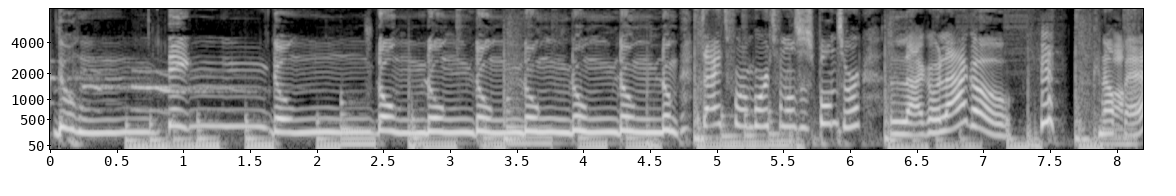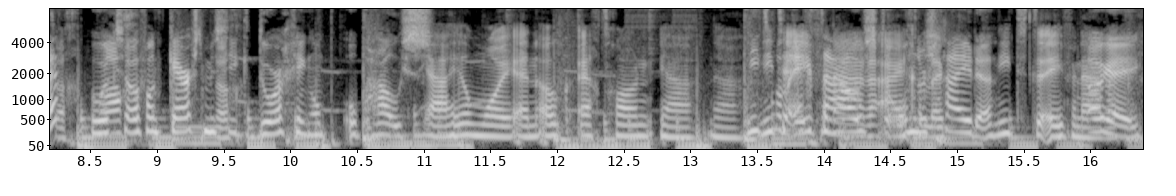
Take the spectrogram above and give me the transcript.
dong, ding, dong, dong, dong, dong, dong, dong, dong, dong. Tijd voor een woord van onze sponsor, Lago Lago. Knap hè? Hoe het zo van kerstmuziek doorging op, op house. Ja, heel mooi. En ook echt gewoon, ja, nou, Niet, niet, van te evenaren house te eigenlijk. onderscheiden. Niet te Oké. evenaren.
